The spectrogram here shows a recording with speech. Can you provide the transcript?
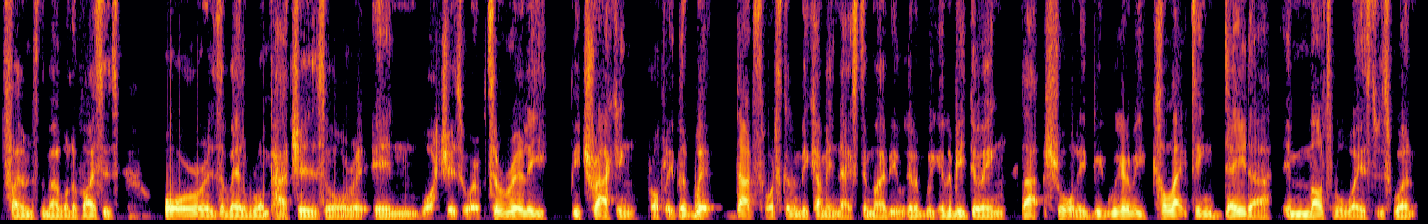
phones, the mobile devices, or is available on patches or in watches or to really be tracking properly. But that's what's going to be coming next in my view. We're going to, we're to be doing that shortly. We're going to be collecting data in multiple ways that just weren't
